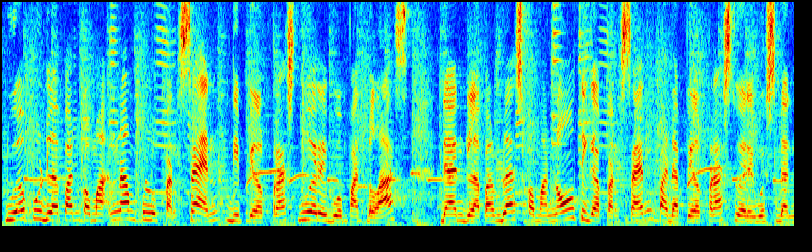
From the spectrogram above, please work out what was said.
28,60 persen di Pilpres 2014 dan 18,03 persen pada Pilpres 2019.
